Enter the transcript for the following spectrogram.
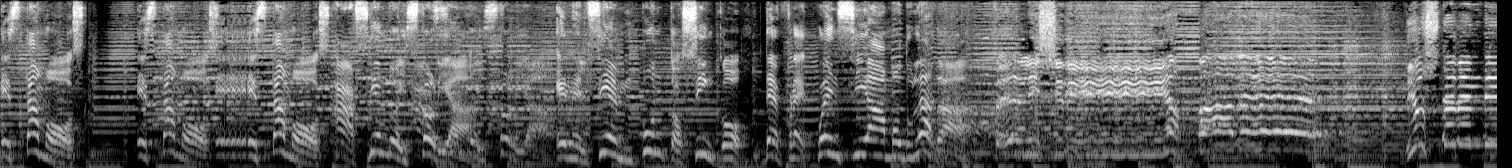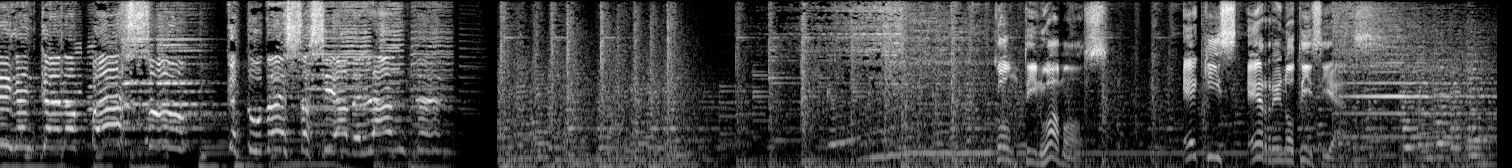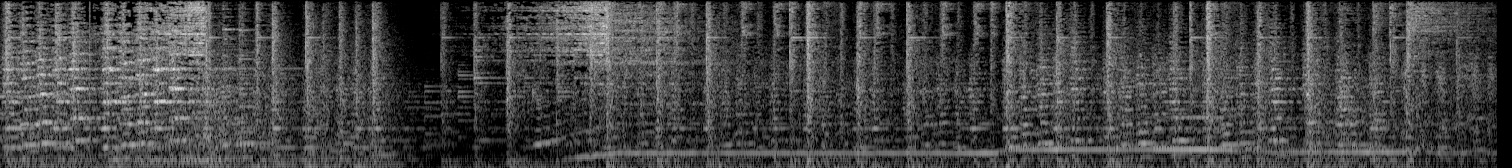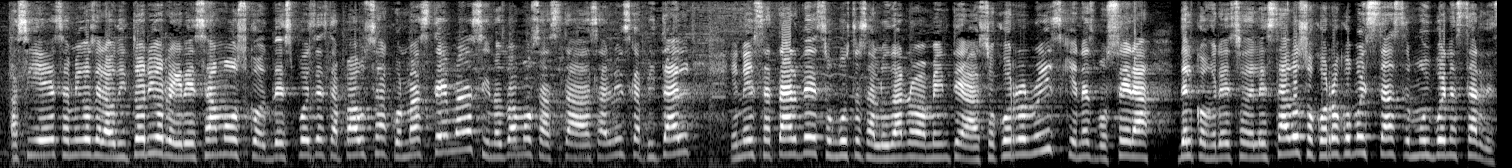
Estamos, estamos, estamos haciendo historia en el 100.5 de frecuencia modulada. Feliz día, Padre. Dios te bendiga en cada hacia adelante. Continuamos. XR Noticias. Así es, amigos del auditorio, regresamos con, después de esta pausa con más temas y nos vamos hasta San Luis Capital. En esta tarde es un gusto saludar nuevamente a Socorro Ruiz, quien es vocera del Congreso del Estado. Socorro, ¿cómo estás? Muy buenas tardes.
